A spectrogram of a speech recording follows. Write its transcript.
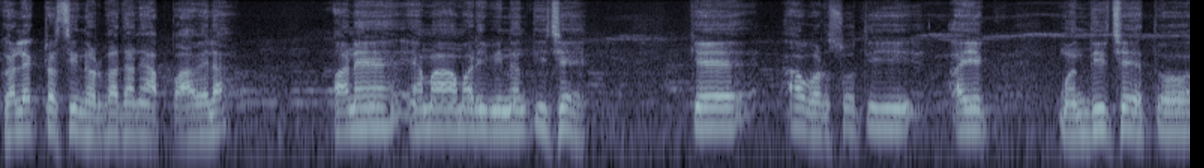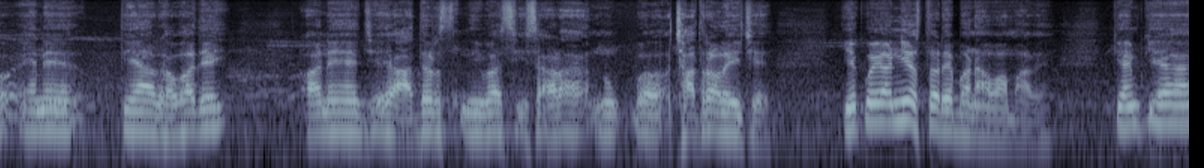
કલેક્ટર શ્રી નર્મદાને આપવા આવેલા. અને એમાં અમારી વિનંતી છે કે આ વર્ષોથી આ એક મંદિર છે, તો એને ત્યાં રહેવા દે અને જે આદર્શ નિવાસી શાળાનું છાત્રાલય છે, એ કોઈ અન્ય સ્તરે બનાવવામાં આવે. કેમ કે આ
